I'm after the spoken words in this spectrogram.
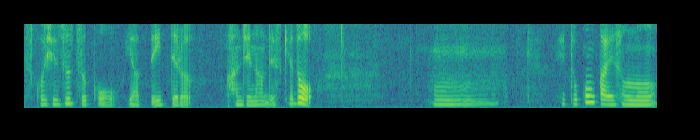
少しずつこうやっていってる感じなんですけどうーん。えっと今回その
